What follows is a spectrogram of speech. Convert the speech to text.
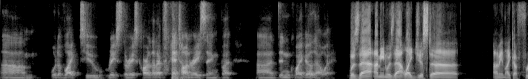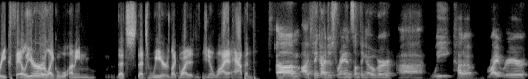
um, would have liked to race the race car that I planned on racing, but uh, didn't quite go that way. Was that, I mean, was that like just a, I mean, like a freak failure or like, I mean, that's, that's weird. Like, why did you know why it happened? Um, I think I just ran something over. Uh, we cut a right rear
